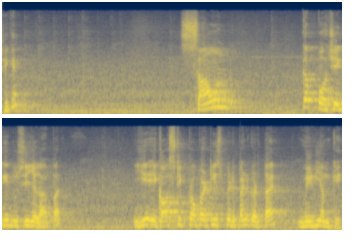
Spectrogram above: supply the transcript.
ठीक है? साउंड कब पहुंचेगी दूसरी जगह पर? ये इकॉस्टिक प्रॉपर्टीज़ पे डिपेंड करता है मीडियम की।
